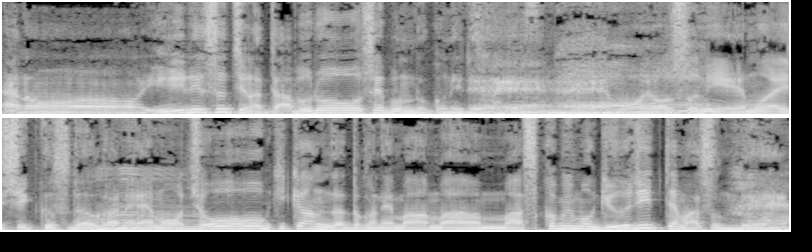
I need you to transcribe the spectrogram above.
あのー、イギリスっていうのは007の国で、ね、もう要するに MI6 だとかね、もう諜報機関だとかね、まあまあ、マスコミも牛耳ってますんで、はい、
